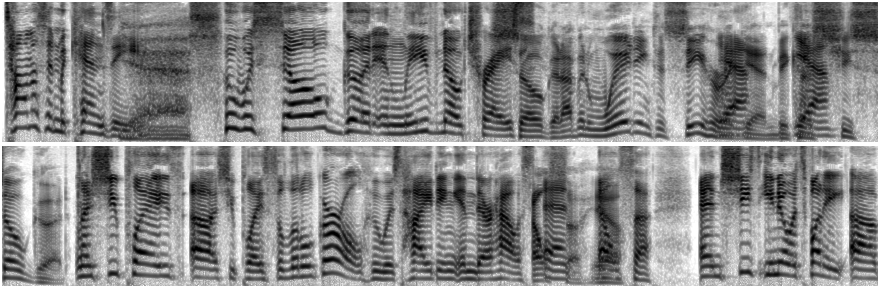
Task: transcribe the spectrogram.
Thomasin McKenzie, Yes. who was so good in Leave No Trace. So good. I've been waiting to see her Yeah, again because yeah. she's so good. And she plays uh, she plays the little girl who is hiding in their house. Elsa, and yeah. Elsa. And she's you know it's funny uh,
